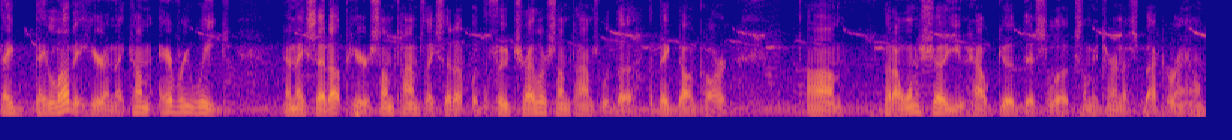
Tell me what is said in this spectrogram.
they they love it here and they come every week and they set up here sometimes they set up with the food trailer sometimes with the the big dog cart um, but I want to show you how good this looks. Let me turn this back around.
